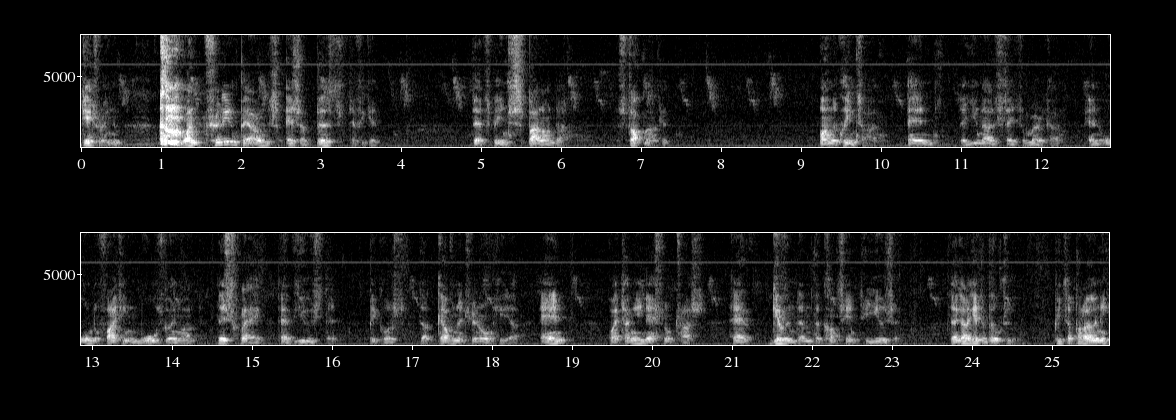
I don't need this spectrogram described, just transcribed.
debtoring them one trillion pounds as a birth certificate that's been spun on the stock market on the Queen side and the United States of America and all the fighting and wars going on, this flag, they've used it because the Governor General here and Waitangi National Trust have given them the consent to use it. They're going to get the bill to Peter Paroni,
